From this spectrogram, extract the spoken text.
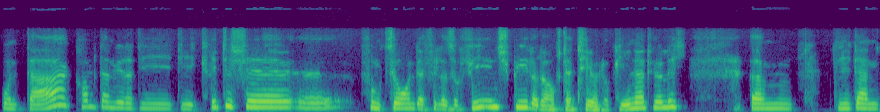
Und da kommt dann wieder die, die kritische äh, Funktion der Philosophie ins Spiel oder auch der Theologie natürlich, ähm, die dann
